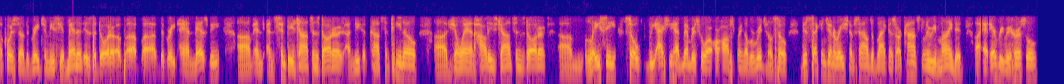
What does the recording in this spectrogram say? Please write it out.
of course, uh, the great Jamecia Bennett is the daughter of uh, uh, the great Ann Nesby, um, and and Cynthia Johnson's daughter, Anika Constantino, uh, Joanne Hollis Johnson's daughter, um, Lacey. So we actually have members who are, are offspring of originals. So this second generation of Sounds of Blackness are constantly reminded uh, at every rehearsal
